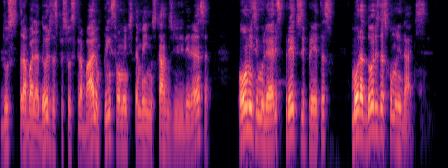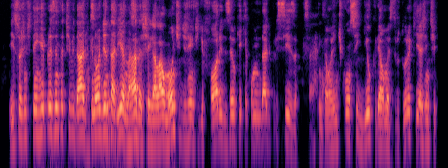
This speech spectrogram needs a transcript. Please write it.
dos trabalhadores, das pessoas que trabalham, principalmente também nos cargos de liderança, homens e mulheres, pretos e pretas, moradores das comunidades. Isso a gente tem representatividade, porque não adiantaria nada chegar lá um monte de gente de fora e dizer o que, que a comunidade precisa. Certo. Então a gente conseguiu criar uma estrutura que a gente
